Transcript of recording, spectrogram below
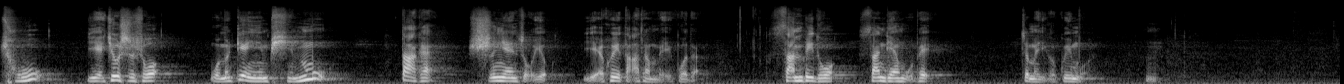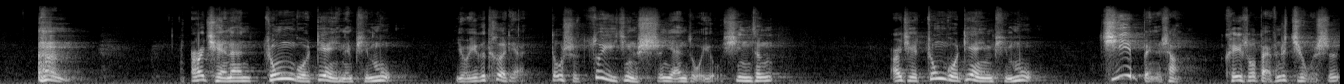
除，也就是说，我们电影屏幕大概十年左右也会达到美国的三倍多、三点五倍这么一个规模。而且呢，中国电影的屏幕有一个特点，都是最近十年左右新增。而且中国电影屏幕基本上可以说百分之九十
